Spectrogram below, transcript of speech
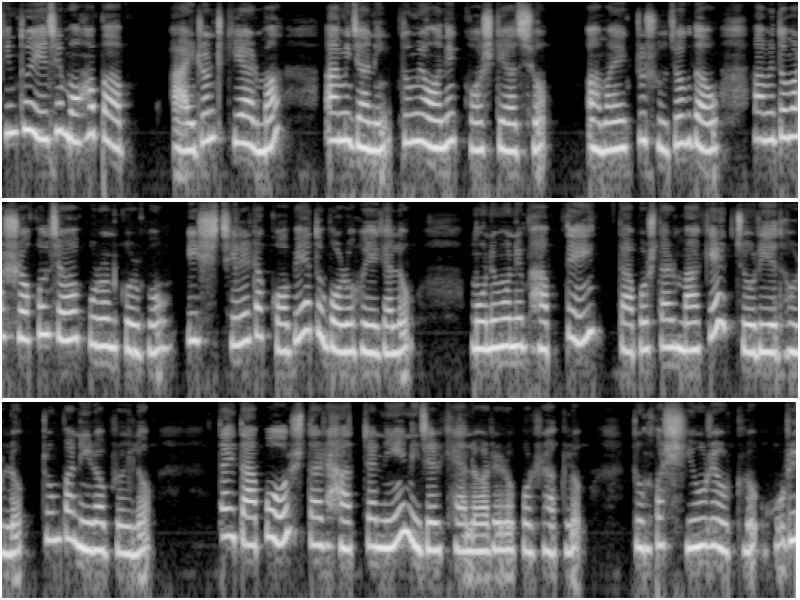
কিন্তু এ যে মহাপাপ আই ডোন্ট কেয়ার মা। আমি জানি তুমি অনেক কষ্টে আছো। আমায় একটু সুযোগ দাও, আমি তোমার সকল চাওয়া পূরণ করব। ইস, ছেলেটা কবে এত বড় হয়ে গেল? মনে মনে ভাবতেই তাপস তার মাকে জড়িয়ে ধরল। টুম্পা নীরব রইল। তাই তাপস তার হাতটা নিয়ে নিজের খেলোয়াড়ের ওপর রাখল। টুম্পা শিউরে উঠল, ওরে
